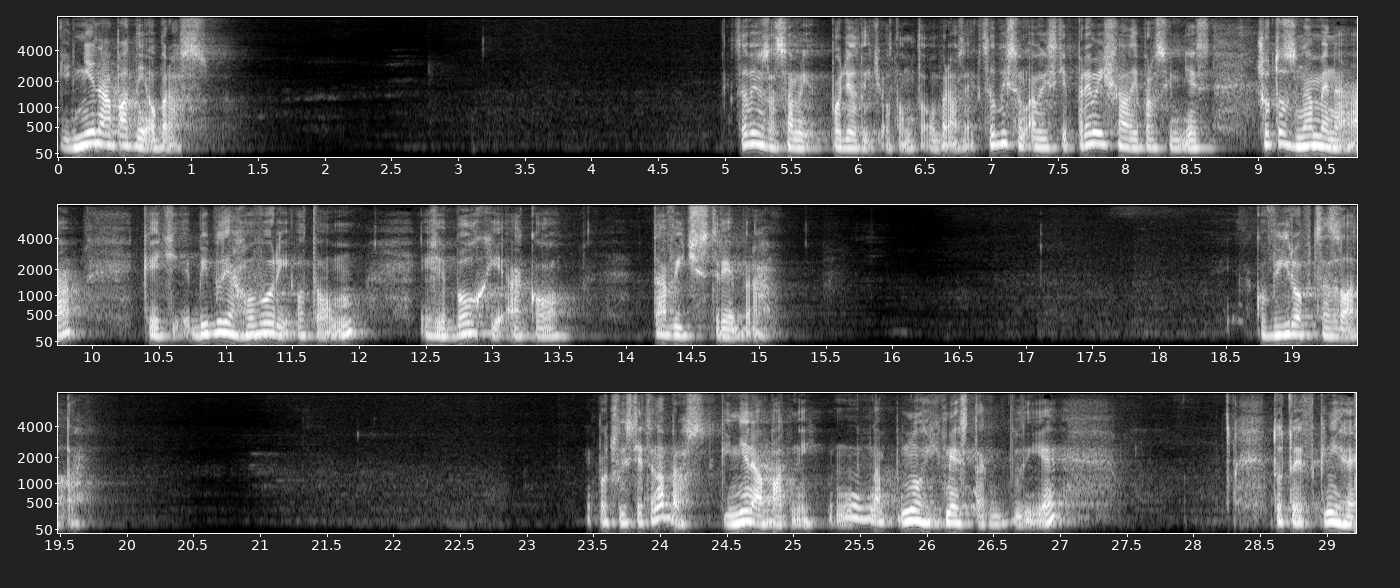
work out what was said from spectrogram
Je nenápadný obraz. Chcel by som sa s vami podeliť o tomto obraze. Chcel by som, aby ste premýšľali, prosím, dnes, čo to znamená, keď Biblia hovorí o tom, že Boh je ako tavič striebra. Ako výrobca zlata. Počuli ste ten obraz, taký nenápadný. Na mnohých miestach Biblie. Toto je v knihe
